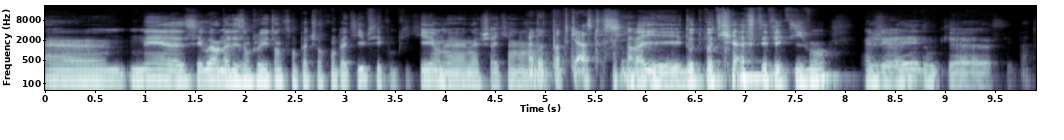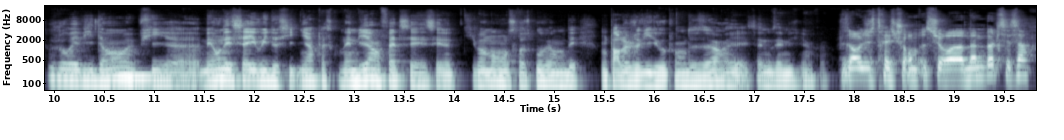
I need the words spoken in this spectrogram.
Euh, mais euh, c'est ouais, on a des emplois du temps qui sont pas toujours compatibles, c'est compliqué. On a, on a chacun Enfin, D'autres podcasts un aussi. travail et d'autres podcasts effectivement à gérer, donc euh, c'est pas toujours évident. Et puis, euh, mais on essaye, oui, de s'y tenir parce qu'on aime bien. En fait, c'est notre petit moment où on se retrouve et on, dé- on parle de jeux vidéo pendant deux heures et ça nous amuse bien. Quoi. Vous enregistrez sur, sur euh, Mumble, c'est ça?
